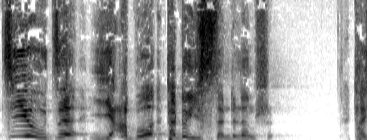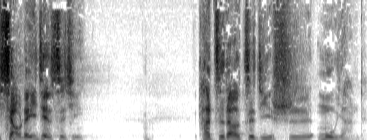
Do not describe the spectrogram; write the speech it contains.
就着亚伯他对于神的认识。他晓得一件事情，他知道自己是牧羊的。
